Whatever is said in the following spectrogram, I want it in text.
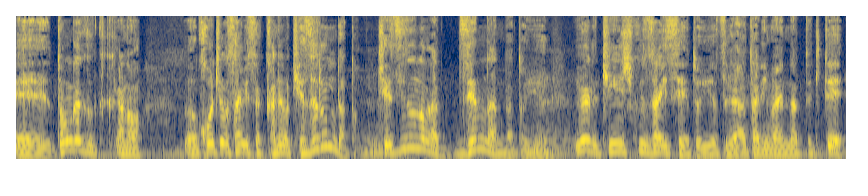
えーともかくあの公共サービスは金を削るんだと、削るのが善なんだという、いわゆる緊縮財政というやつが当たり前になってきて、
